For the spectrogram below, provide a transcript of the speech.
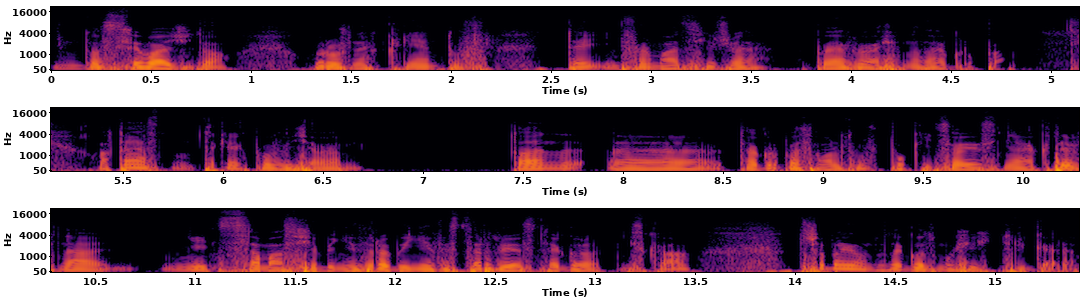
dosyłać do różnych klientów tej informacji, że pojawiła się nowa grupa. Natomiast, tak jak powiedziałem, ten, e, ta grupa samolotów póki co jest nieaktywna, nic sama z siebie nie zrobi, nie wystartuje z tego lotniska. Trzeba ją do tego zmusić triggerem.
